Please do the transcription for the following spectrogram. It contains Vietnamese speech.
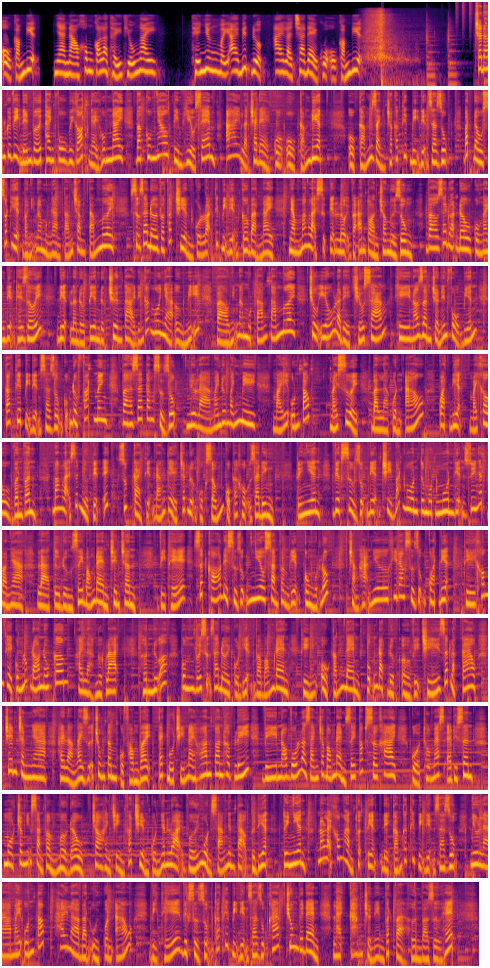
Ổ cắm điện, nhà nào không có là thấy thiếu ngay. Thế nhưng mấy ai biết được ai là cha đẻ của ổ cắm điện? Chào đón quý vị đến với Thankful We Got ngày hôm nay và cùng nhau tìm hiểu xem ai là cha đẻ của ổ cắm điện. Ổ cắm dành cho các thiết bị điện gia dụng bắt đầu xuất hiện vào những năm 1880. Sự ra đời và phát triển của loại thiết bị điện cơ bản này nhằm mang lại sự tiện lợi và an toàn cho người dùng. Vào giai đoạn đầu của ngành điện thế giới, điện lần đầu tiên được truyền tải đến các ngôi nhà ở Mỹ vào những năm 1880, chủ yếu là để chiếu sáng. Khi nó dần trở nên phổ biến, các thiết bị điện gia dụng cũng được phát minh và gia tăng sử dụng như là máy nướng bánh mì, máy uốn tóc, máy sưởi, bàn là quần áo, quạt điện, máy khâu, vân vân, mang lại rất nhiều tiện ích giúp cải thiện đáng kể chất lượng cuộc sống của các hộ gia đình. Tuy nhiên, việc sử dụng điện chỉ bắt nguồn từ một nguồn điện duy nhất vào nhà là từ đường dây bóng đèn trên trần. Vì thế, rất khó để sử dụng nhiều sản phẩm điện cùng một lúc. Chẳng hạn như khi đang sử dụng quạt điện thì không thể cùng lúc đó nấu cơm hay là ngược lại. Hơn nữa, cùng với sự ra đời của điện và bóng đèn thì những ổ cắm đèn cũng đặt được ở vị trí rất là cao trên trần nhà hay là ngay giữa trung tâm của phòng vậy. Cách bố trí này hoàn toàn hợp lý vì nó vốn là dành cho bóng đèn dây tóc sơ khai của Thomas Edison, một trong những sản phẩm mở đầu cho hành trình phát triển của nhân loại với nguồn sáng nhân tạo từ điện. Tuy nhiên, nó lại không hẳn thuận tiện để cắm các thiết bị điện gia dụng như là máy uốn tóc hay là bàn ủi quần áo. Vì thế, việc sử dụng các thiết bị điện gia dụng khác chung với đèn lại đang trở nên vất vả hơn bao giờ hết.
